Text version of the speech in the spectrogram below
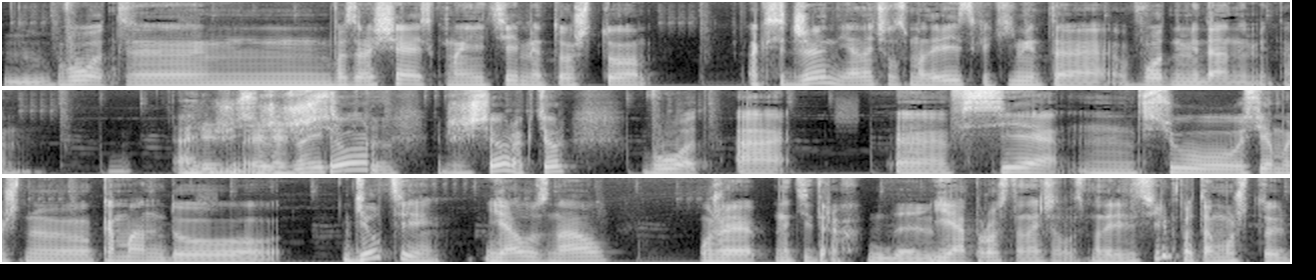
Ну. Вот, эм, возвращаясь к моей теме, то, что Оксиджен я начал смотреть с какими-то вводными данными. Там, А режиссер, знаете, Режиссер? кто? режиссер, актер. Вот. А э, все, всю съемочную команду Guilty я узнал уже на титрах. Да. Я просто начал смотреть этот фильм, потому что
